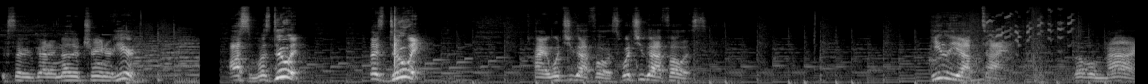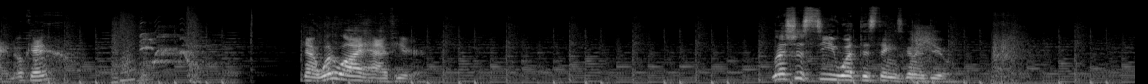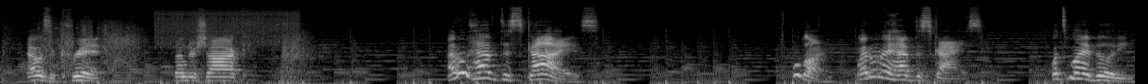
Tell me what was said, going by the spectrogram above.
Looks like we've got another trainer here. Awesome, let's do it! Let's do it! Alright, what you got for? What you got for? Helioptile. Level 9, okay. Now, what do I have here? Let's just see what this thing's gonna do. That was a crit. Thundershock. I don't have Disguise. Hold on. Why don't I have Disguise? What's my ability?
